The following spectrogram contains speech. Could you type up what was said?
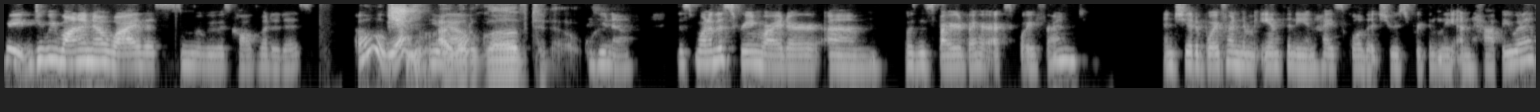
Wait, do we want to know why this movie was called what it is? Oh yes, Sure, you I would love to know. I do know. This one of the screenwriter um, was inspired by her ex-boyfriend, and she had a boyfriend named Anthony in high school that she was frequently unhappy with,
